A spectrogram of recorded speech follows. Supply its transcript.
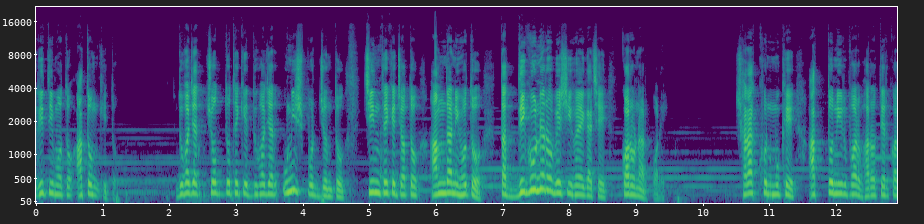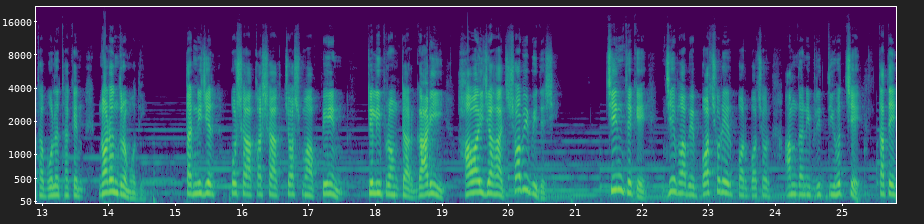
রীতিমতো আতঙ্কিত। দু চোদ্দ থেকে দু হাজার উনিশ পর্যন্ত চীন থেকে যত আমদানি হতো, তা দ্বিগুণেরও বেশি হয়ে গেছে করোনার পরে। সারাক্ষণ মুখে আত্মনির্ভর ভারতের কথা বলে থাকেন নরেন্দ্র মোদী। তার নিজের পোশাক, আশাক, চশমা, পেন, টেলিপ্রম্পটার, গাড়ি, হাওয়াই জাহাজ সবই বিদেশি। চীন থেকে যেভাবে বছরের পর বছর আমদানি বৃদ্ধি হচ্ছে, তাতে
